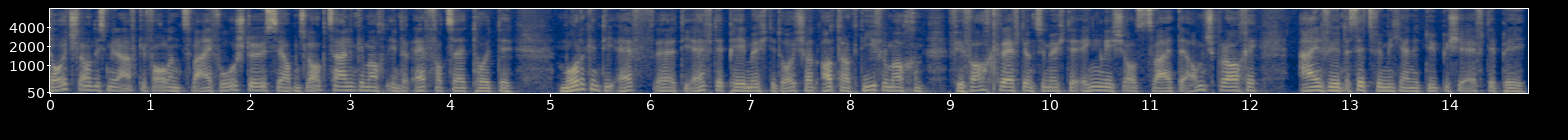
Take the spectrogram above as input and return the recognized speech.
Deutschland ist mir aufgefallen, zwei Vorstöße haben Schlagzeilen gemacht in der FAZ heute Morgen die, F, äh, die FDP möchte Deutschland attraktiver machen für Fachkräfte und sie möchte Englisch als zweite Amtssprache einführen. Das ist jetzt für mich eine typische FDP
